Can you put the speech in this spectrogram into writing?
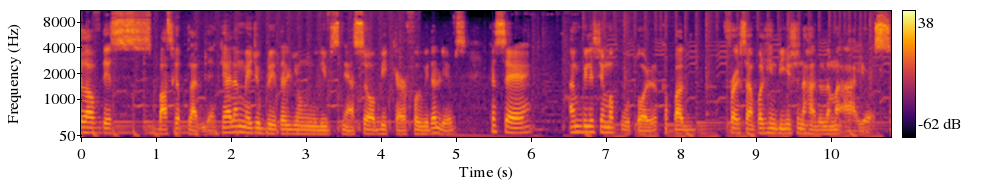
love this basket plant din. Kaya lang medyo brittle yung leaves niya. So be careful with the leaves. Kasi ang bilis niya maputol kapag, for example, hindi niyo siya na-handle na maayos.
